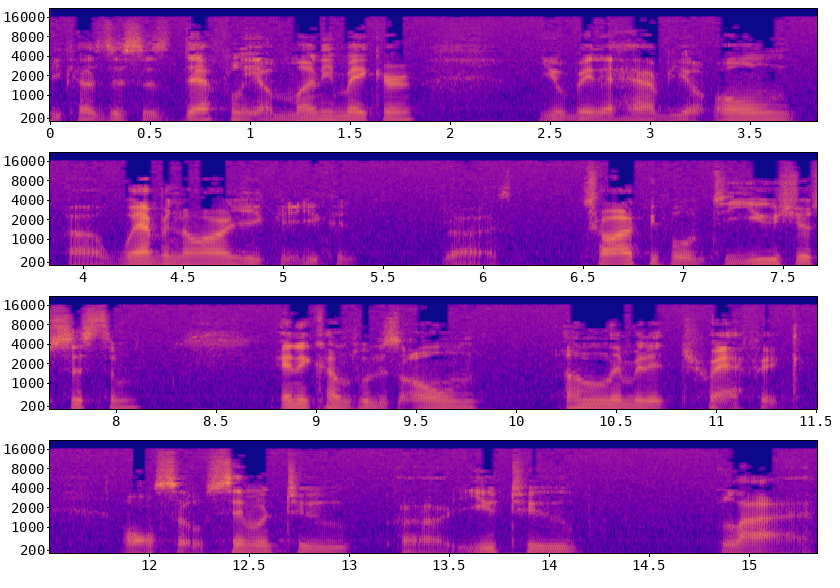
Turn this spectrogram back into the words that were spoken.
because this is definitely a money maker. You'll be able to have your own uh, webinars. You could you could uh, charge people to use your system, and it comes with its own unlimited traffic. Also, similar to uh, YouTube Live.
